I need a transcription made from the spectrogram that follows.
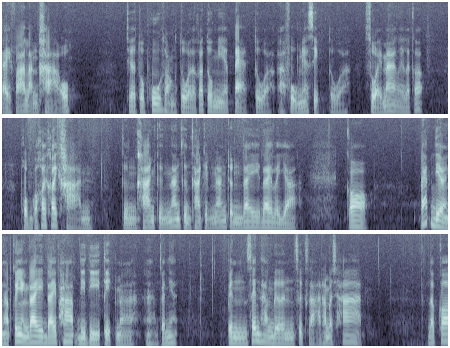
ไก่ฟ้าหลังขาว เจอตัวผู้สองตัว แล้วก็ตัวเมียแปดตัวอฝูงเนี้ยสิบตัว สวยมากเลยแล้วก็ผมก็ค่อย ๆ คาน กึ่งคานกึ่งนั่งกึ่งคานกึ่งนั่งจนได้ได้ระยะ ก็แป๊บเดียวครับ ก็ยังได้ได้ภาพดีๆ ติดมาอ่าก็เนี้ยเป็นเส้นทางเดินศึกษาธรรมชาติ แล้วก็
